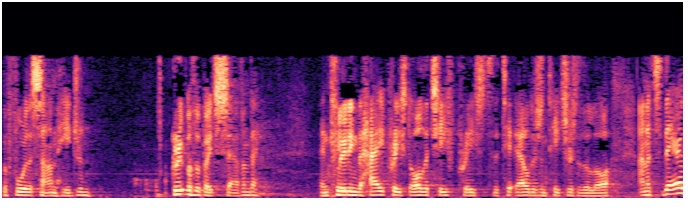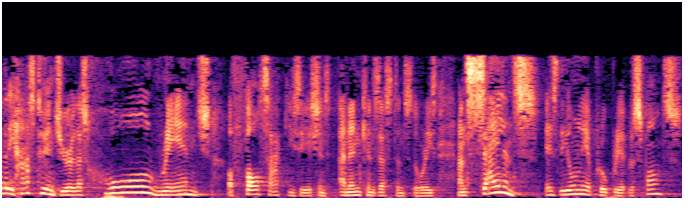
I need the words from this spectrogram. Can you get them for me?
before the Sanhedrin, a group of about 70 including the high priest, all the chief priests, the t- elders and teachers of the law. And it's there that he has to endure this whole range of false accusations and inconsistent stories. And silence is the only appropriate response.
